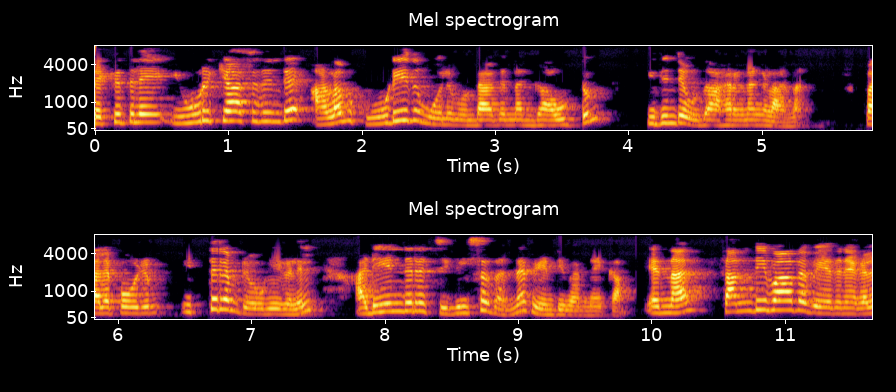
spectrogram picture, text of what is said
രക്തത്തിലെ യൂറിക് ആസിഡിന്റെ അളവ് കൂടിയത് മൂലമുണ്ടാകുന്ന ഗൗട്ടും ഇതിന്റെ ഉദാഹരണങ്ങളാണ്. പലപ്പോഴും ഇത്തരം രോഗികളിൽ അടിയന്തര ചികിത്സ തന്നെ വേണ്ടി വന്നേക്കാം. എന്നാൽ സന്ധിവാത വേദനകൾ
